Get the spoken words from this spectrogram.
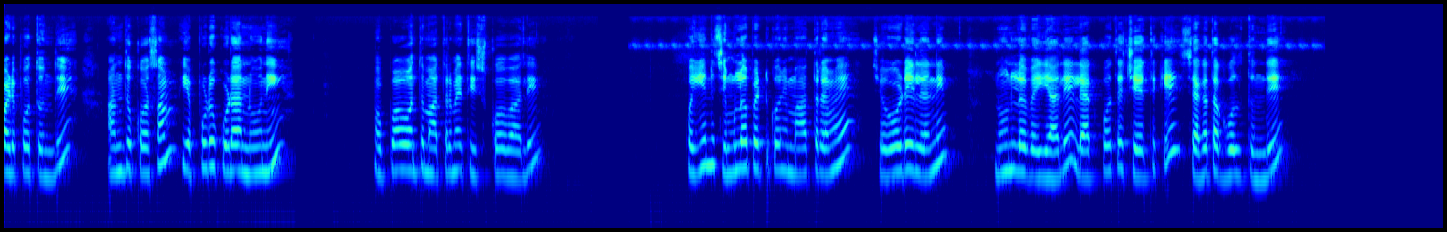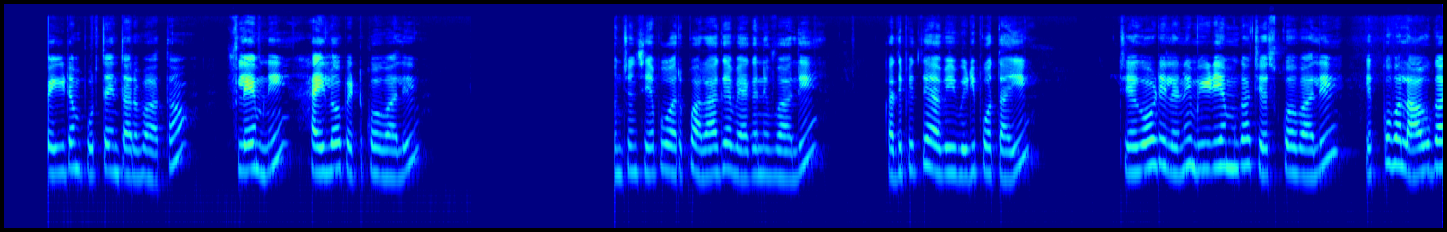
పడిపోతుంది. అందుకోసం ఎప్పుడు కూడా నూనె ముప్పై వంతు మాత్రమే తీసుకోవాలి. పొయ్యిని సిమ్లో పెట్టుకొని మాత్రమే చెగోడీలని నూనెలో వేయాలి లేకపోతే చేతికి సెగ తగులుతుంది. వేయడం పూర్తయిన తర్వాత ఫ్లేమ్ని హైలో పెట్టుకోవాలి. కొంచెం సేపు వరకు అలాగే వేగనివ్వాలి. కదిపితే అవి విడిపోతాయి. చెగోడీలని మీడియంగా చేసుకోవాలి. ఎక్కువ లావుగా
